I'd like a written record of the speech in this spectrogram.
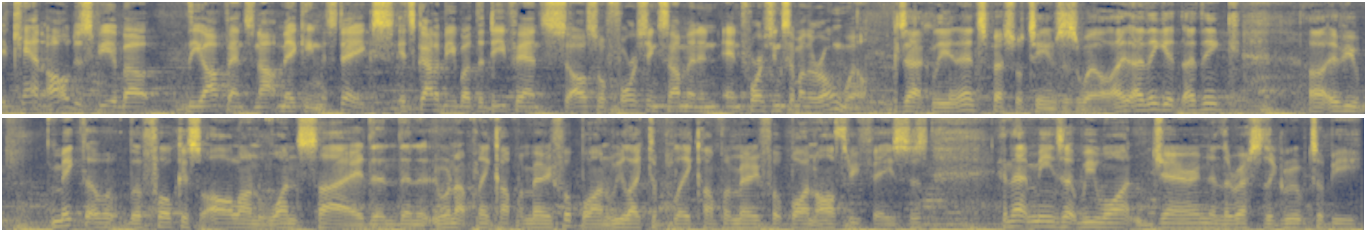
it can't all just be about the offense not making mistakes. It's got to be about the defense also forcing some and, and forcing some of their own will. Exactly, and, and special teams as well. I, I think it, I think uh, if you make the, the focus all on one side, then then it, we're not playing complementary football, and we like to play complementary football in all three phases, and that means that we want Jaren and the rest of the group to be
